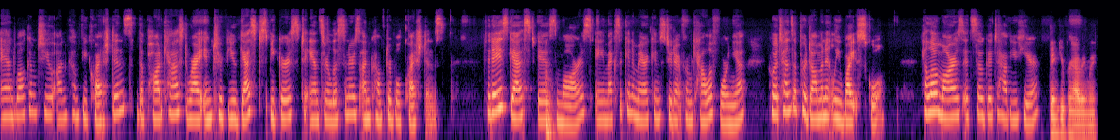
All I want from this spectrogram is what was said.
and welcome to Uncomfy Questions, the podcast where I interview guest speakers to answer listeners' uncomfortable questions. Today's guest is Mars, a Mexican American student from California who attends a predominantly white school. Hello, Mars. It's so good to have you here. Thank you for having me.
